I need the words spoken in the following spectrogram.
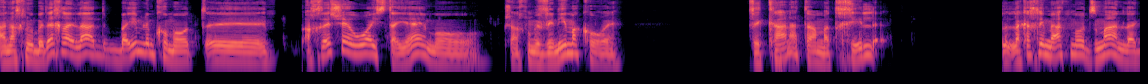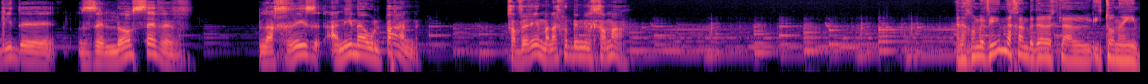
אנחנו בדרך כלל אלעד באים למקומות אה, אחרי שאירוע הסתיים, או כשאנחנו מבינים מה קורה. וכאן אתה מתחיל, לקח לי מעט מאוד זמן להגיד, אה, זה לא סבב. להכריז, אני מהאולפן. חברים, אנחנו במלחמה. אנחנו מביאים לכאן בדרך כלל עיתונאים,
